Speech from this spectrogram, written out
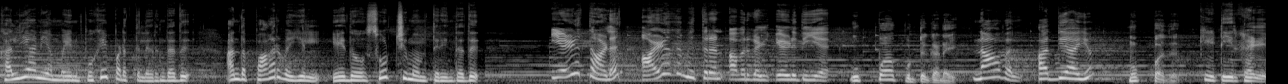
கல்யாணி அம்மையின் புகைப்படத்தில் இருந்தது. அந்த பார்வையில் ஏதோ சூட்சுமம் தெரிந்தது. எழுத்தாளர் அழகுமித்திரன் அவர்கள் எழுதிய உப்பா புட்டுக்கடை. நாவல் அத்தியாயம் முப்பது. கேட்டீர்கள்.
